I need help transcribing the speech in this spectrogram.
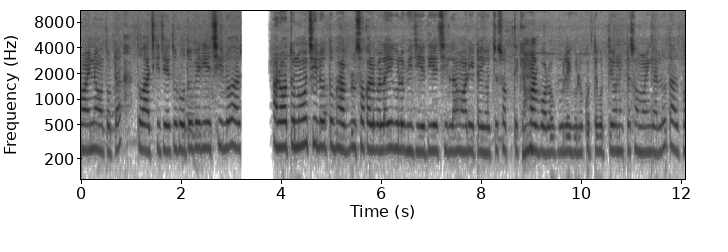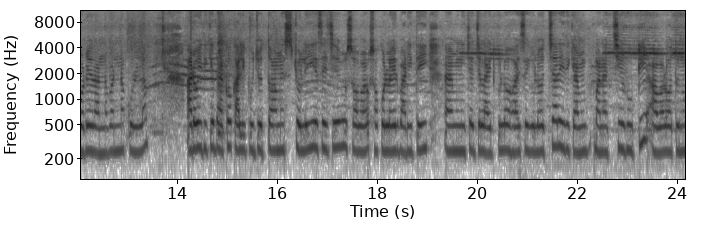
হয় না অতটা। তো আজকে যেহেতু রোদও বেরিয়েছিল, আর আর অতনও ছিল তো ভাব, সকালবেলায় এগুলো ভিজিয়ে দিয়েছিলাম, আর এটাই হচ্ছে সব থেকে আমার বড় ভুল। এগুলো করতে করতে অনেকটা সময় গেল, তারপরে রান্না বান্না করলাম। আর ওইদিকে দেখো কালী পুজোর তো আমেজ চলেই এসেছে। সবার সকলের বাড়িতেই মিনিচার যে লাইটগুলো হয় সেগুলো হচ্ছে। আর এইদিকে আমি বানাচ্ছি রুটি। আবার অতনু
